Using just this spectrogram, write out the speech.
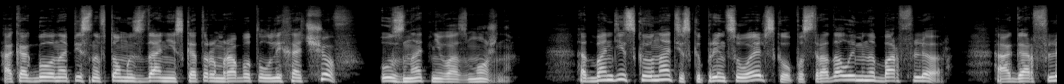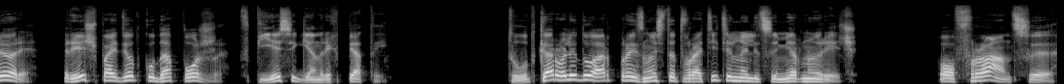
а как было написано в том издании, с которым работал Лихачев, узнать невозможно. От бандитского натиска принца Уэльского пострадал именно Барфлёр, а о Гарфлёре речь пойдет куда позже, в пьесе «Генрих V». Тут король Эдуард произносит отвратительно лицемерную речь. «О, Франция,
